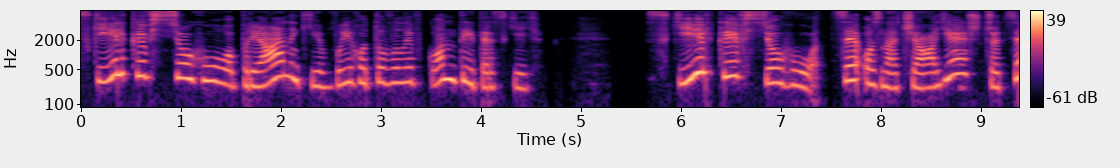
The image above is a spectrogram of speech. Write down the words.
Скільки всього пряників виготовили в кондитерській? Скільки всього? Це означає, що ця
